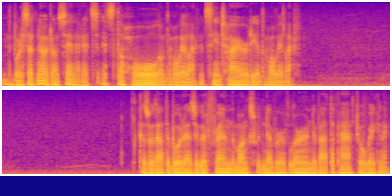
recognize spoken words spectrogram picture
And the Buddha said, no, don't say that. It's, it's the whole of the holy life. It's the entirety of the holy life. Because without the Buddha as a good friend, the monks would never have learned about the path to awakening.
